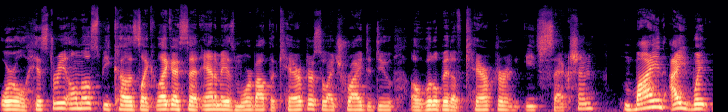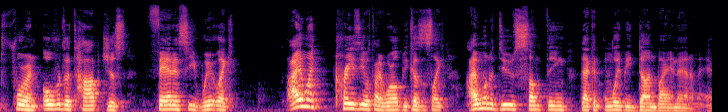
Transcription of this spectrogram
oral history almost because like like I said, anime is more about the character, so I tried to do a little bit of character in each section. Mine, I went for an over the top, just fantasy weird like I went crazy with my world because it's like I want to do something that can only be done by an anime.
